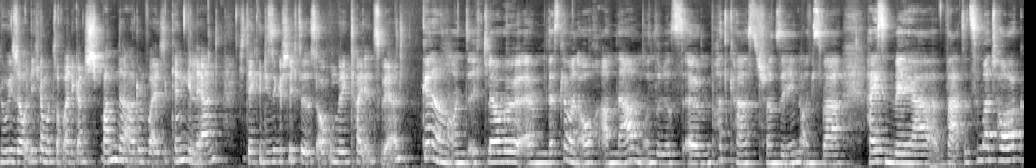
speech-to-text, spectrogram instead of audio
Luisa und ich haben uns auf eine ganz spannende Art und Weise kennengelernt. Ich denke, diese Geschichte ist auch unbedingt teilenswert. Genau, und ich glaube, ähm, das kann man auch am Namen unseres ähm, Podcasts schon sehen. Und zwar heißen wir ja Wartezimmer Talk.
